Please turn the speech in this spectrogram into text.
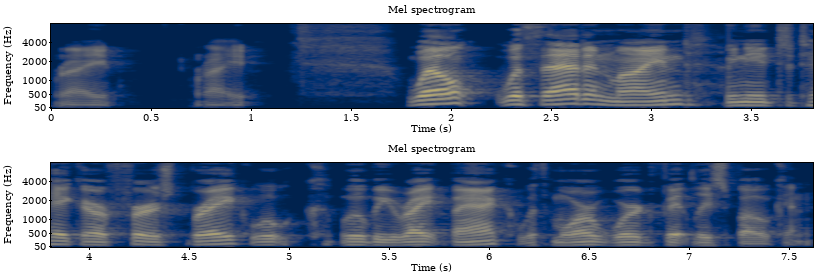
Right, right. Well, with that in mind, we need to take our first break. We'll, we'll be right back with more Word Fitly Spoken.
